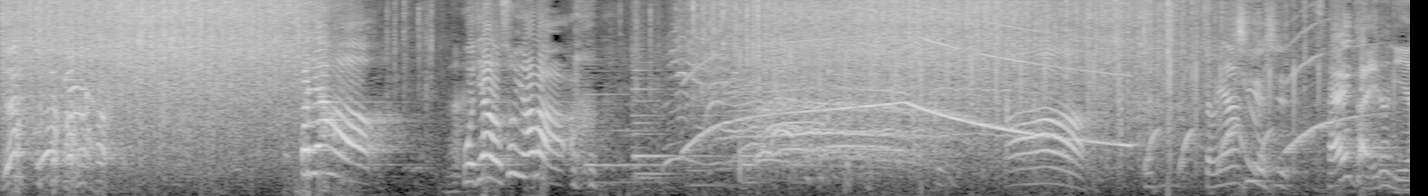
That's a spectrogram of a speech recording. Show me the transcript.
大家好，我叫宋小宝。么样？这是才逮着你！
